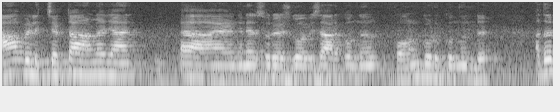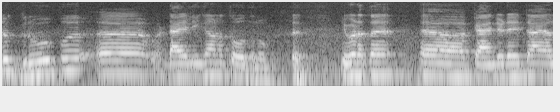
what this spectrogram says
ആ വിളിച്ചിട്ടാണ് ഞാൻ ഇങ്ങനെ സുരേഷ് ഗോപി സാർക്കൊന്ന് ഫോൺ കൊടുക്കുന്നുണ്ട്. അതൊരു ഗ്രൂപ്പ് ഡയലിംഗ് ആണ് തോന്നുന്നു. ഇവിടുത്തെ കാൻഡിഡേറ്റ് അയാൾ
